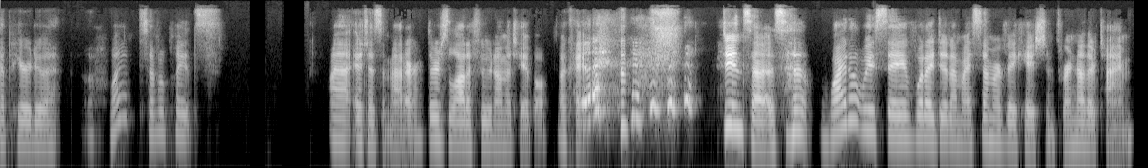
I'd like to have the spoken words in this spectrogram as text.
appear to what? Several plates. Uh, it doesn't matter. There's a lot of food on the table. Okay. Dean says, Why don't we save what I did on my summer vacation for another time?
